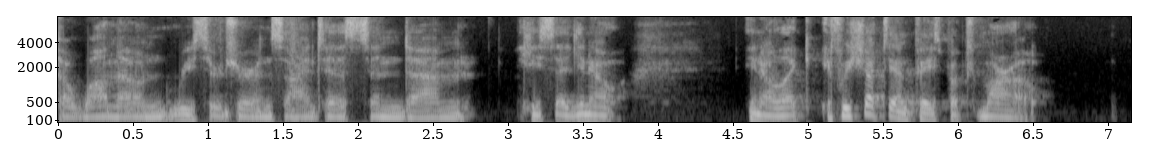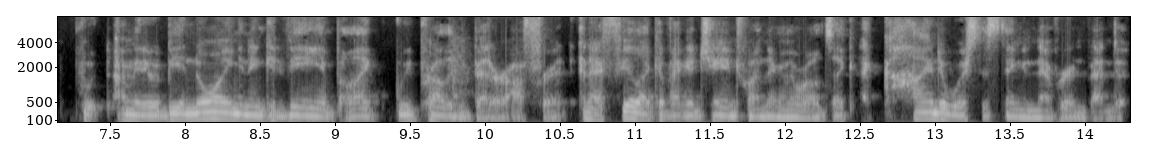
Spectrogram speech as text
a well-known researcher and scientist and um, he said you know you know like if we shut down facebook tomorrow I mean, it would be annoying and inconvenient, but like we'd probably be better off for it. And I feel like if I could change one thing in the world, it's like I kind of wish this thing had never invented.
